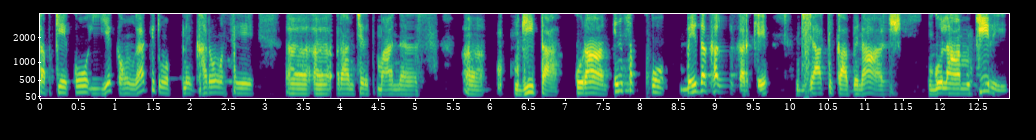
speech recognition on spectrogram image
तबके को ये कहूँगा कि तुम अपने घरों से रामचरित मानस गीता कुरान इन सबको बेदखल करके जाति का विनाश गुलामगिरी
